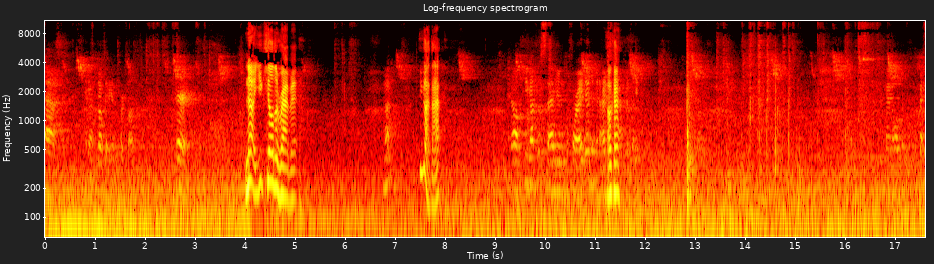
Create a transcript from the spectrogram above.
Ass. Okay, don't take it the first off. Here. No, you killed a rabbit. Huh? You got that. No, he got the stag in before I did, and I just Okay. got the late. Handle open. Okay.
